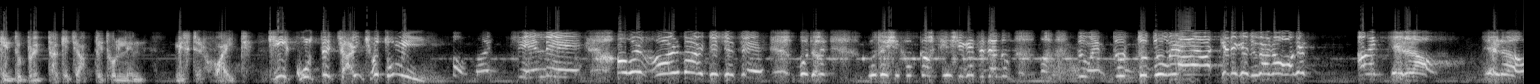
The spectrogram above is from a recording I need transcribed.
কিন্তু বৃদ্ধাকে চাপতে ধরলেন মিস্টার হোয়াইট। কি করতে চাইছো তুমি? আমার ছেলে আমার হারবার্ট এসেছে। বোধহয় বোধহয় সে খুব কাছে এসে গেছে জানো তুমি তুমি আটকে রেখেছো কেন? আমাকে আমাকে ছেড়ে দাও ছেড়ে দাও।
